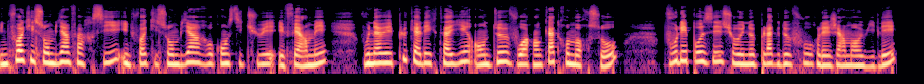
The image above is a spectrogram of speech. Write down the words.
Une fois qu'ils sont bien farcis, une fois qu'ils sont bien reconstitués et fermés, vous n'avez plus qu'à les tailler en deux, voire en quatre morceaux. Vous les posez sur une plaque de four légèrement huilée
